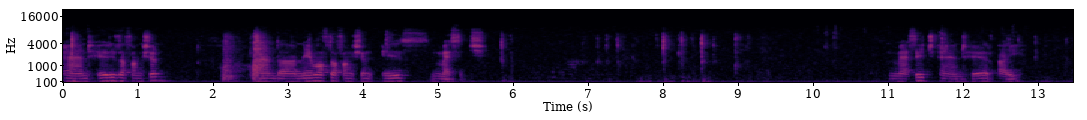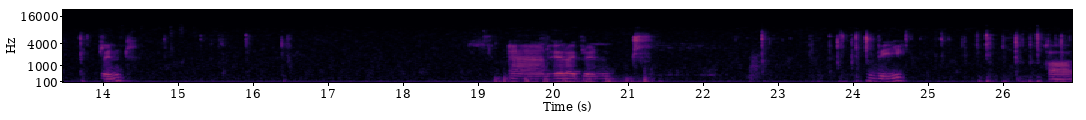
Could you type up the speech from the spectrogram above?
And here is a function and the name of the function is message. Message and here I print. And here I print we are uh,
